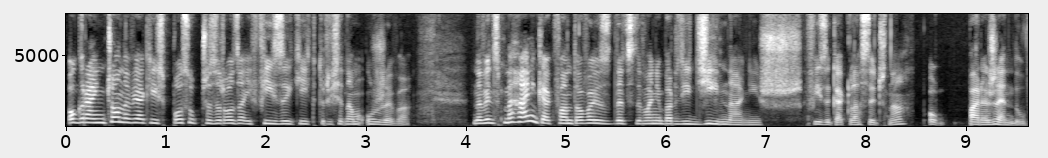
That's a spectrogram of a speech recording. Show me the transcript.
ograniczone w jakiś sposób przez rodzaj fizyki, który się tam używa. No więc mechanika kwantowa jest zdecydowanie bardziej dziwna niż fizyka klasyczna. O parę rzędów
